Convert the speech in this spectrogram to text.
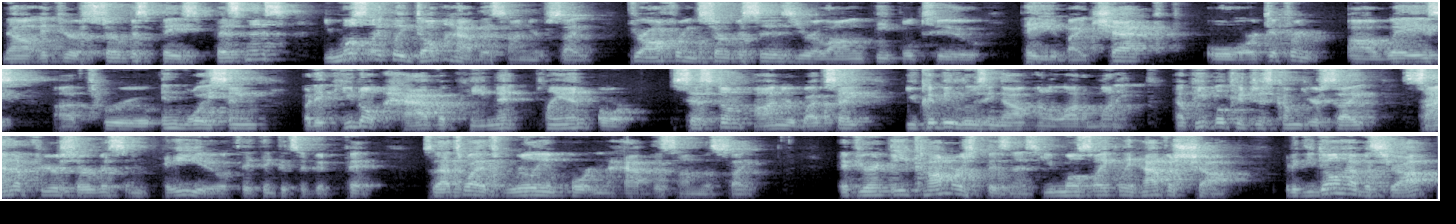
Now, if you're a service-based business, you most likely don't have this on your site. If you're offering services, you're allowing people to pay you by check or different uh, ways uh, through invoicing. But if you don't have a payment plan or system on your website, you could be losing out on a lot of money. Now, people could just come to your site, sign up for your service, and pay you if they think it's a good fit. So that's why it's really important to have this on the site. If you're an e-commerce business, you most likely have a shop. But if you don't have a shop,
